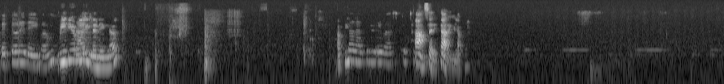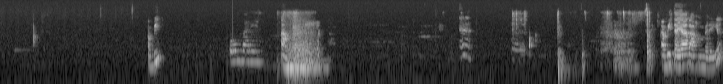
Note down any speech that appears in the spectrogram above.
பெற்றோரை தெய்வம். வீடியோவில் இல்ல நீங்க அபி? நான் அதனுடைய வாசிக்க ஆ சரி தாரீங்களா அபி. ஓம் பாரே அபி தயாராகும் வரையில்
